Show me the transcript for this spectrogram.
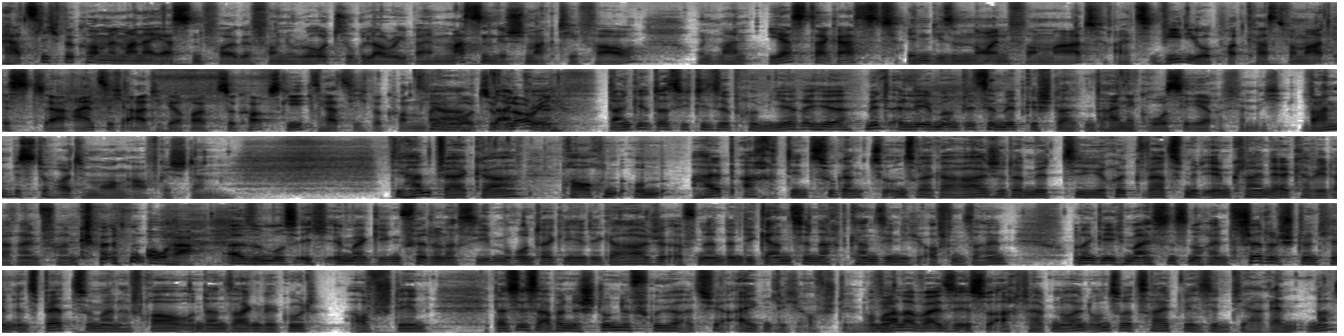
Herzlich willkommen in meiner ersten Folge von Road to Glory beim Massengeschmack TV. Und mein erster Gast in diesem neuen Format als Videopodcast-Format ist der einzigartige Rolf Zukowski. Herzlich willkommen bei ja, Road to danke. Glory. Danke, dass ich diese Premiere hier miterleben und ein bisschen mitgestalten darf. Eine große Ehre für mich. Wann bist du heute Morgen aufgestanden? Die Handwerker brauchen um halb acht den Zugang zu unserer Garage, damit sie rückwärts mit ihrem kleinen LKW da reinfahren können. Oha. Also muss ich immer gegen Viertel nach sieben runtergehen, die Garage öffnen, denn die ganze Nacht kann sie nicht offen sein. Und dann gehe ich meistens noch ein Viertelstündchen ins Bett zu meiner Frau und dann sagen wir, gut, aufstehen. Das ist aber eine Stunde früher, als wir eigentlich aufstehen. Normalerweise ist so acht, halb neun unsere Zeit. Wir sind ja Rentner.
